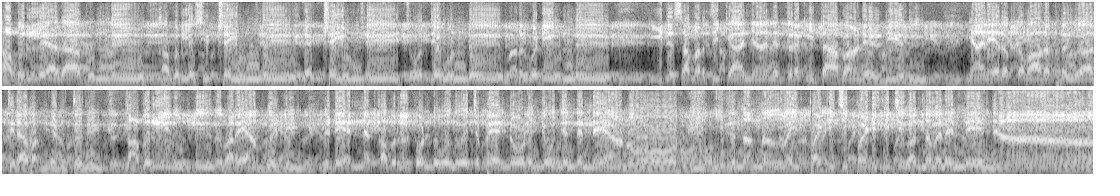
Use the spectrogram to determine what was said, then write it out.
കബറിൽ അതാബുണ്ട് കബറിൽ ശിക്ഷയുണ്ട് രക്ഷയുണ്ട് ചോദ്യമുണ്ട് മറുപടിയുണ്ട്. ഇത് സമർത്ഥിക്കാൻ ഞാൻ എത്ര കിതാബാണ് എഴുതിയത്? ഞാൻ ഏതൊക്കെ വാദപ്രതിവാദത്തിലാ പങ്കെടുത്തത്? കബറിൽ ഇതുണ്ട് എന്ന് പറയാൻ വേണ്ടി. എന്നിട്ട് എന്നെ കബറിൽ കൊണ്ടുവന്ന് വെച്ചപ്പോ എന്നോടും ചോദ്യം തന്നെയാണോ? ഇത് നന്നായി പഠിച്ച് പഠിപ്പിച്ച് വന്നവനല്ലേ ഞാൻ?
